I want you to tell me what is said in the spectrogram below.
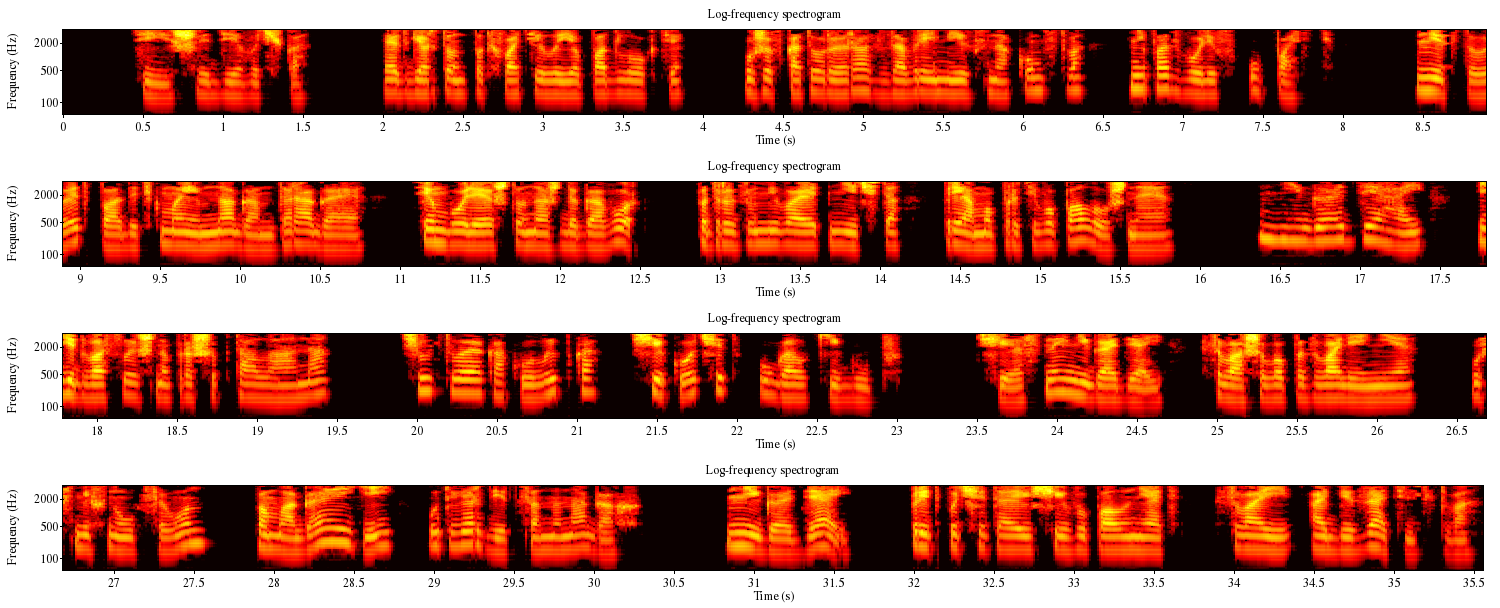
«Тише, девочка!» Эдгертон подхватил ее под локти, уже в который раз за время их знакомства, не позволив упасть. «Не стоит падать к моим ногам, дорогая, тем более, что наш договор подразумевает нечто прямо противоположное». «Негодяй!» — едва слышно прошептала она, чувствуя, как улыбка щекочет уголки губ. «Честный негодяй, с вашего позволения», — усмехнулся он, помогая ей утвердиться на ногах. «Негодяй, предпочитающий выполнять свои обязательства».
